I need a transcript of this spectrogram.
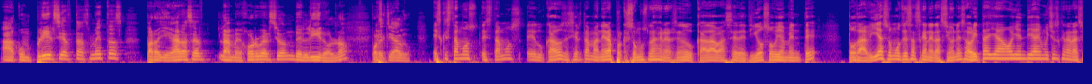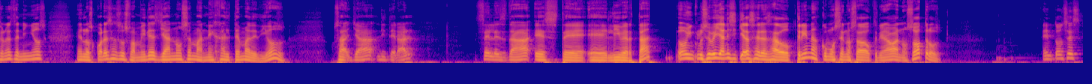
a, cumplir ciertas metas para llegar a ser la mejor versión del Little, ¿no? Por decir algo. Es que estamos, estamos educados de cierta manera porque somos una generación educada a base de Dios, obviamente. Todavía somos de esas generaciones. Ahorita ya hoy en día hay muchas generaciones de niños en los cuales en sus familias ya no se maneja el tema de Dios. O sea, ya literal se les da este eh, libertad o inclusive ya ni siquiera se les adoctrina como se nos adoctrinaba a nosotros. Entonces,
